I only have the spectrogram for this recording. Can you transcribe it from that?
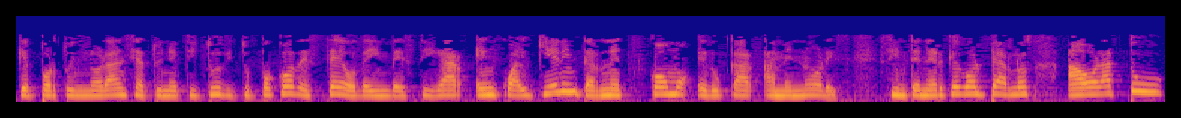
que por tu ignorancia, tu ineptitud y tu poco deseo de investigar en cualquier Internet cómo educar a menores sin tener que golpearlos, ahora tú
